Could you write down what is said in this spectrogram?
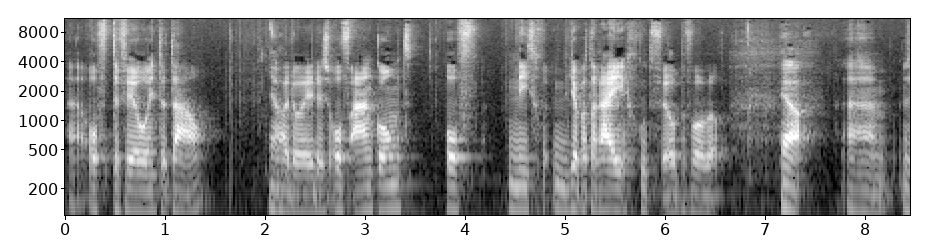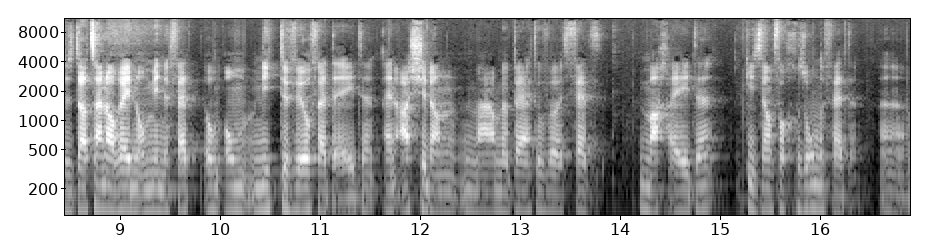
eh, of te veel in totaal. Ja. Waardoor je dus of aankomt, of niet, je batterij goed vult bijvoorbeeld. Ja, Ehm, dus dat zijn al redenen om, minder vet, om, om niet te veel vet te eten. En als je dan maar een beperkte hoeveelheid vet mag eten, kies dan voor gezonde vetten. Ehm,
